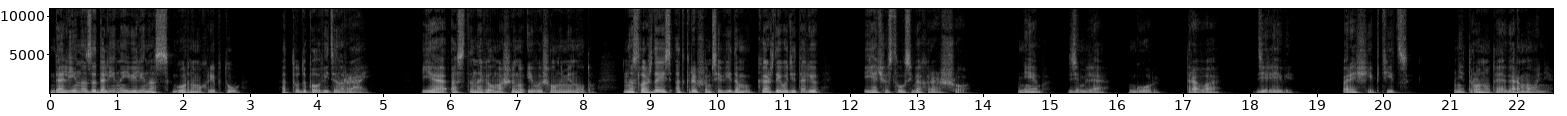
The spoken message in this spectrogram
Долина за долиной вели нас к горному хребту, оттуда был виден рай. Я остановил машину и вышел на минуту. Наслаждаясь открывшимся видом, каждой его деталью, я чувствовал себя хорошо. Небо, земля, горы, трава, деревья, парящие птицы, нетронутая гармония.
